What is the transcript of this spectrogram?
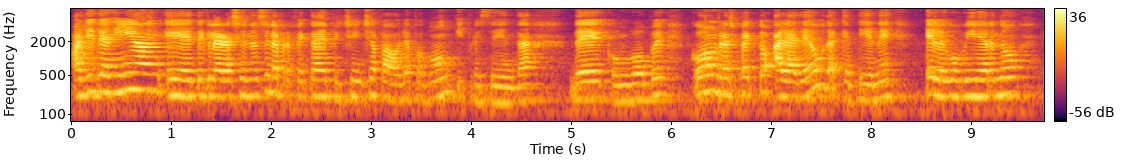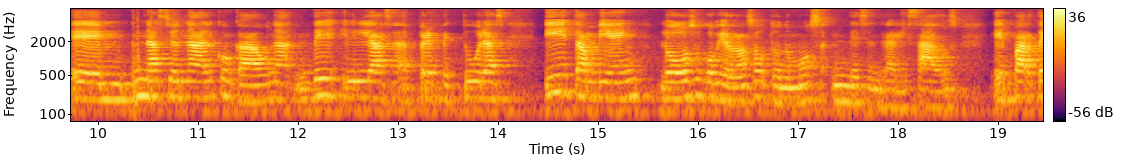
Allí tenían eh, declaraciones de la prefecta de Pichincha, Paola Pavón, y presidenta de Congope con respecto a la deuda que tiene el gobierno em, nacional con cada una de las prefecturas y también los gobiernos autónomos descentralizados. Es parte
